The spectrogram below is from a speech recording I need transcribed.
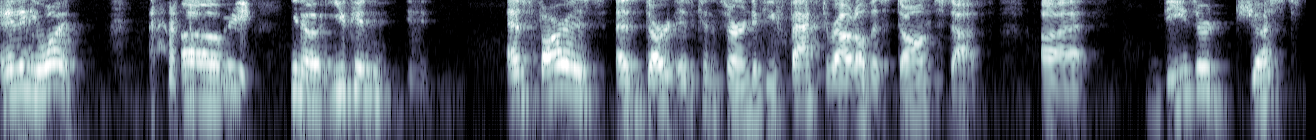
Anything you want. Um, you know, you can, as far as as Dart is concerned, if you factor out all this DOM stuff, uh, these are just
